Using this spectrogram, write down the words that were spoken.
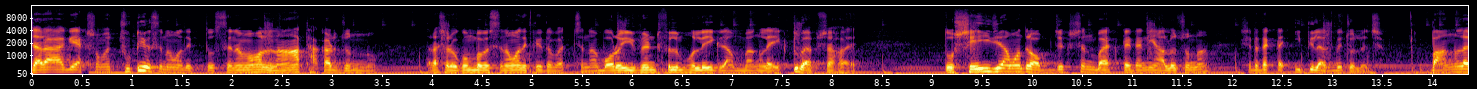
যারা আগে একসময় ছুটিয়ে সিনেমা দেখতো সিনেমা হল না থাকার জন্য তারা সেরকমভাবে সিনেমা দেখতে যেতে পারছে না। বড় ইভেন্ট ফিল্ম হলেই গ্রাম বাংলায় একটু ব্যবসা হয়। তো সেই যে আমাদের অবজেকশন বা একটা এটা নিয়ে আলোচনা, সেটাতে একটা ইতি লাগতে চলেছে। বাংলা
